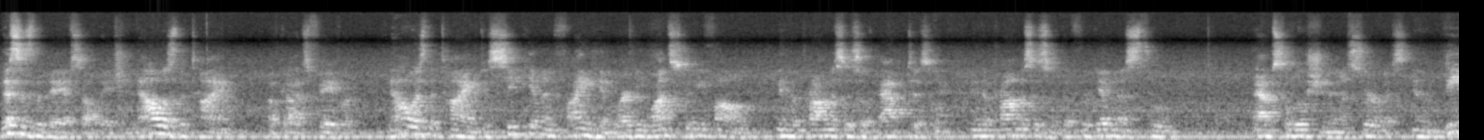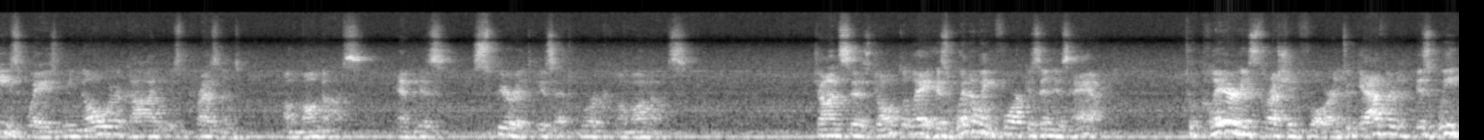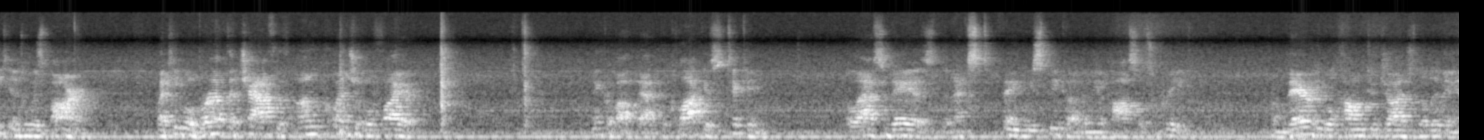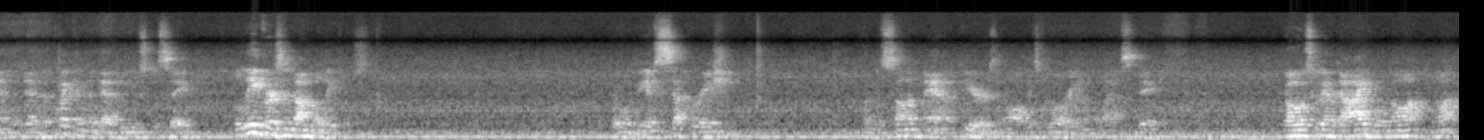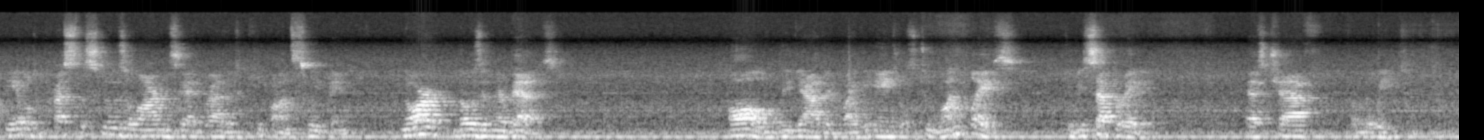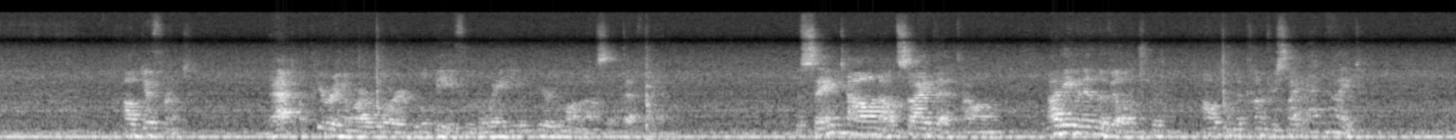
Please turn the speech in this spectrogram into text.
This is the day of salvation. Now is the time of God's favor. Now is the time to seek Him and find Him where He wants to be found in the promises of baptism, in the promises of the forgiveness through absolution in a service. In these ways, we know where God is present among us and His Spirit is at work among us. John says, Don't delay. His winnowing fork is in His hand to clear his threshing floor and to gather his wheat into his barn. But he will burn up the chaff with unquenchable fire. Think about that. The clock is ticking. The last day is the next thing we speak of in the Apostles' Creed. From there he will come to judge the living and the dead, the quick and the dead, we used to say, believers and unbelievers. There will be a separation when the Son of Man appears in all his glory on the last day. Those who have died will not, not be able to press the snooze alarm and say, I'd rather keep on sleeping, nor those in their beds. All will be gathered by the angels to one place to be separated as chaff from the wheat. How different that appearing of our Lord will be from the way he appeared among us at Bethlehem. The same town outside that town, not even in the village, but out in the countryside at night.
